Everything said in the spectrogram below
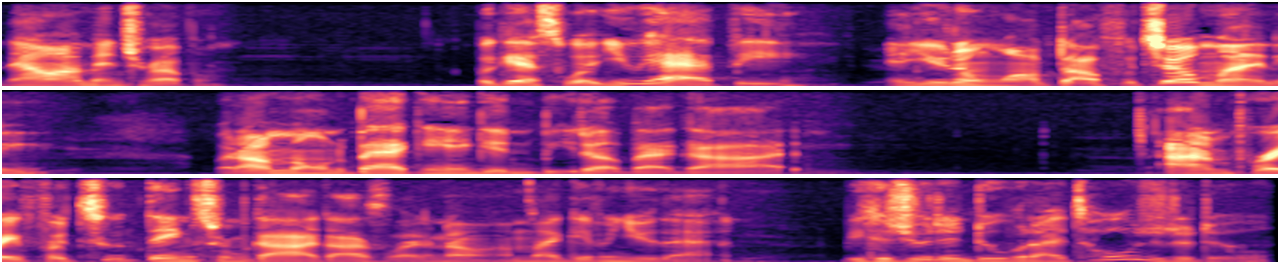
now I'm in trouble. But guess what? You happy and you don't walked off with your money, but I'm on the back end getting beat up by God. I prayed for two things from God. God's like, no, I'm not giving you that because you didn't do what I told you to do.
